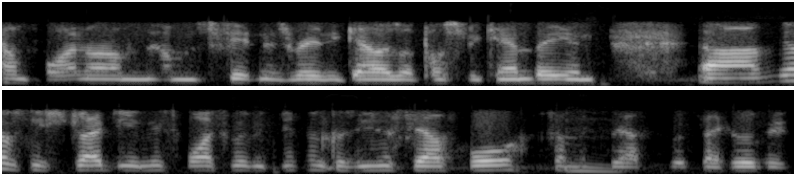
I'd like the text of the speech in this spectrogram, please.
come fight night, I'm, I'm as fit and as ready to go as I possibly can be. And um, obviously, strategy in this fight's a little bit different because he's a southpaw, something have to take a little bit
